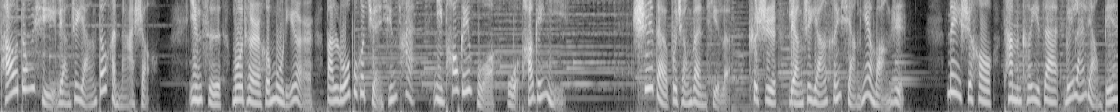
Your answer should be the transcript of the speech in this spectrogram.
刨东西，两只羊都很拿手。因此，莫特尔和穆里尔把萝卜和卷心菜你抛给我，我抛给你，吃的不成问题了。可是，两只羊很想念往日，那时候他们可以在围栏两边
